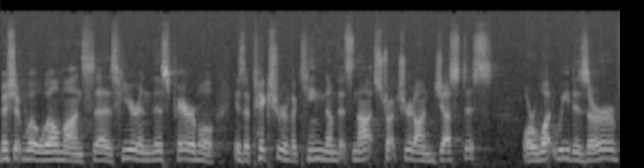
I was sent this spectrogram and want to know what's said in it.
Bishop Will Willimon says here in this parable is a picture of a kingdom that's not structured on justice or what we deserve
